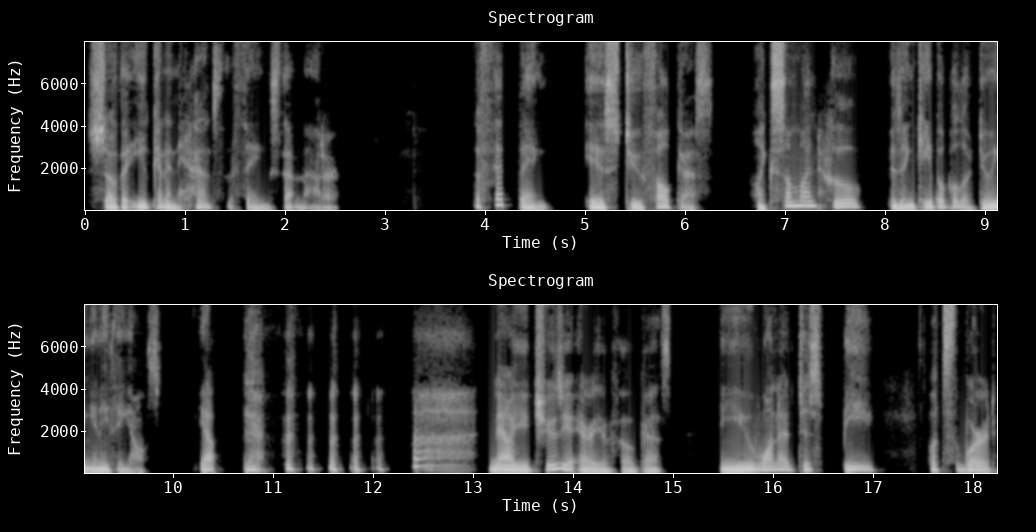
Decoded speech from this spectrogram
so that you can enhance the things that matter. The fifth thing is to focus like someone who is incapable of doing anything else. Yep. now you choose your area of focus and you want to just be what's the word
